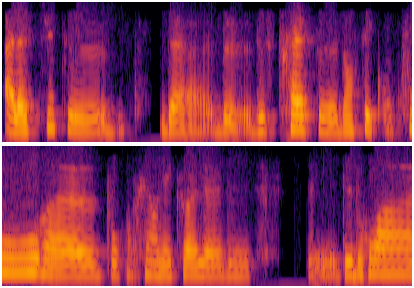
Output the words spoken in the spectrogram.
à la suite de, stress dans ses concours pour entrer en école de, droit,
